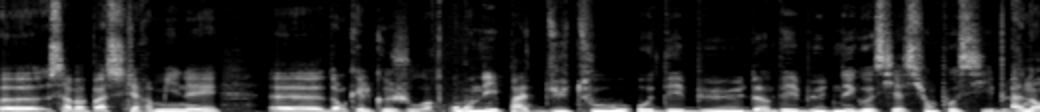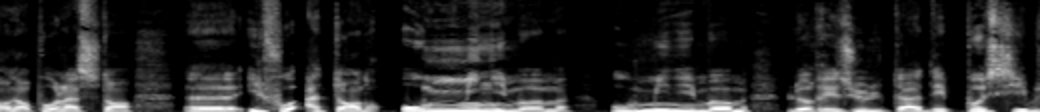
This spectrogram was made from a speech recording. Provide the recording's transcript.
euh, ça va pas se terminer euh, dans quelques jours. On n'est pas du tout au début d'un début de négociation possible. Ah non, non, pour l'instant, euh, il faut attendre au minimum, au minimum, le résultat des possibles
